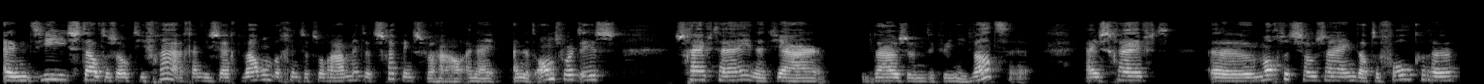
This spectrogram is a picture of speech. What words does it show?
En die stelt dus ook die vraag. En die zegt, waarom begint de Torah met het scheppingsverhaal? En, hij, en het antwoord is, schrijft hij in het jaar 1000, ik weet niet wat. Hij schrijft, uh, mocht het zo zijn dat de volkeren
